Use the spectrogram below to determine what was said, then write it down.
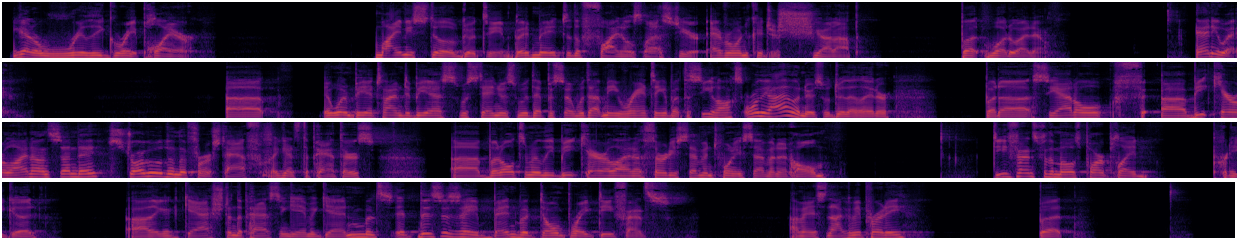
You got a really great player. Miami's still a good team. They made to the finals last year. Everyone could just shut up. But what do I know? Anyway, uh, it wouldn't be a time to BS with Staniel Smooth episode without me ranting about the Seahawks or the Islanders. We'll do that later. But uh, Seattle uh, beat Carolina on Sunday. Struggled in the first half against the Panthers, uh, but ultimately beat Carolina 37 27 at home. Defense, for the most part, played pretty good. Uh, they got gashed in the passing game again, but it, this is a bend but don't break defense. I mean, it's not going to be pretty, but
